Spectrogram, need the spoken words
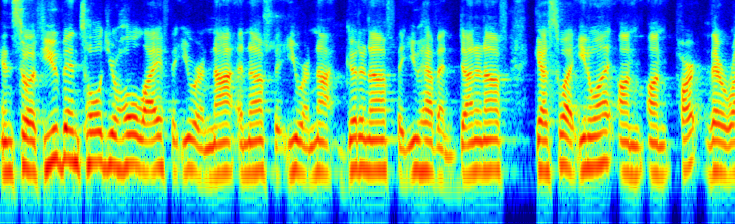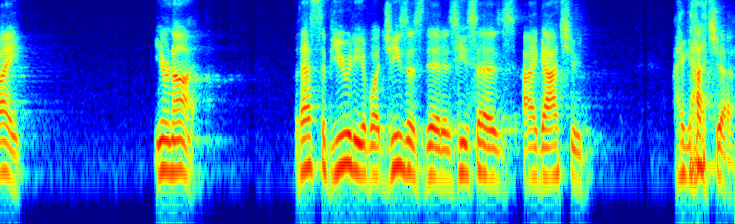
And so, if you've been told your whole life that you are not enough, that you are not good enough, that you haven't done enough, guess what? You know what? On, on part, they're right. You're not. But that's the beauty of what Jesus did is he says, I got you. I got you.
